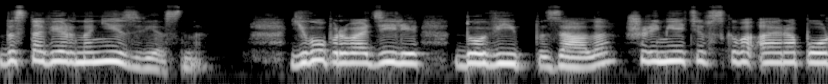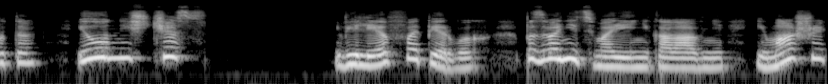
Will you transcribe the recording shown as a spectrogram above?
достоверно неизвестно. Его проводили до вип-зала Шереметьевского аэропорта, и он исчез. Велев, во-первых, позвонить Марии Николаевне и Маше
